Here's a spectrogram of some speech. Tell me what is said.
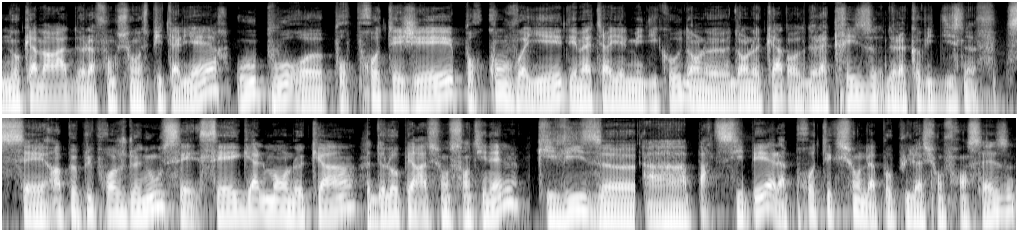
nos camarades de la fonction hospitalière ou pour pour protéger, pour convoyer des matériels médicaux dans le dans le cadre de la crise de la Covid-19. C'est un peu plus proche de nous, c'est c'est également le cas de l'opération Sentinelle qui qui vise euh, à participer à la protection de la population française.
